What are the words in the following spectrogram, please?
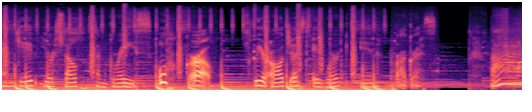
and give yourself some grace. Oh, girl, we are all just a work in progress. Bye.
